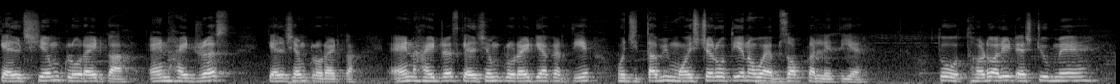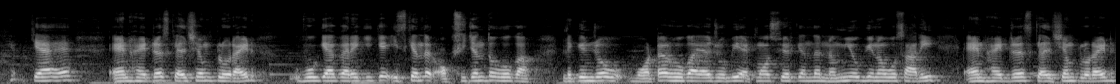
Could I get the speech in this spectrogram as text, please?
कैल्शियम क्लोराइड का एनहाइड्रस कैल्शियम क्लोराइड का। एनहाइड्रस कैल्शियम क्लोराइड क्या करती है? वो जितना भी मॉइस्चर होती है ना, वो एब्जॉर्ब कर लेती है। तो थर्ड वाली टेस्ट ट्यूब में क्या है? एनहाइड्रस कैल्शियम क्लोराइड वो क्या करेगी कि इसके अंदर ऑक्सीजन तो होगा, लेकिन जो वाटर होगा या जो भी एटमॉस्फेयर के अंदर नमी होगी ना, वो सारी एनहाइड्रस कैल्शियम क्लोराइड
